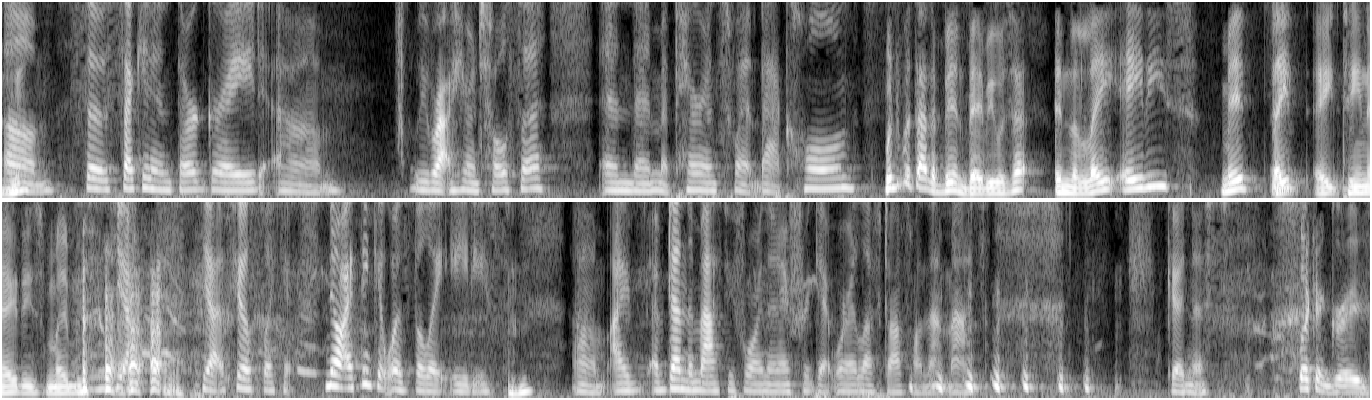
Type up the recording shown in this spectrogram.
Um, so second and third grade, um, we were out here in Tulsa, and then my parents went back home. When would that have been, baby? Was that in the late '80s, mid late? Late 1880s, maybe. Yeah, yeah, it feels like it. No, I think it was the late '80s. Um, I, I've done the math before, and then I forget where I left off on that math. Goodness, Second grade.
